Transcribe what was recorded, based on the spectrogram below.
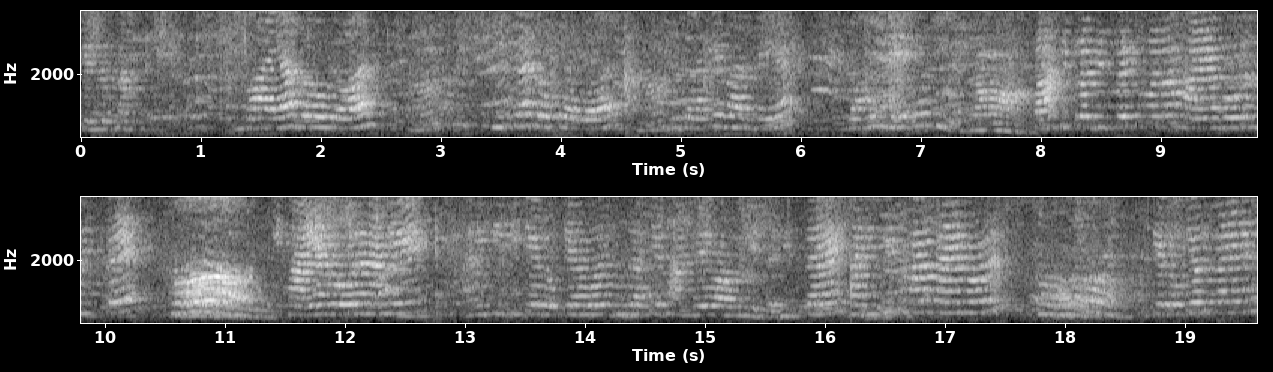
केंद्र सांग माया गौरव हा तिच्या डोक्यावर दुधाचे भांडे वाहून नेत होती हा का चित्र दिसतंय तुम्हाला माया गौडन दिसतंय ही माया गौडन आहे आणि ती तिच्या डोक्यावर दुधाचे भांडे वाहून येतं दिसतंय हा दिसते तुम्हाला माया गौडन तिच्या डोक्यावर काय आहे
